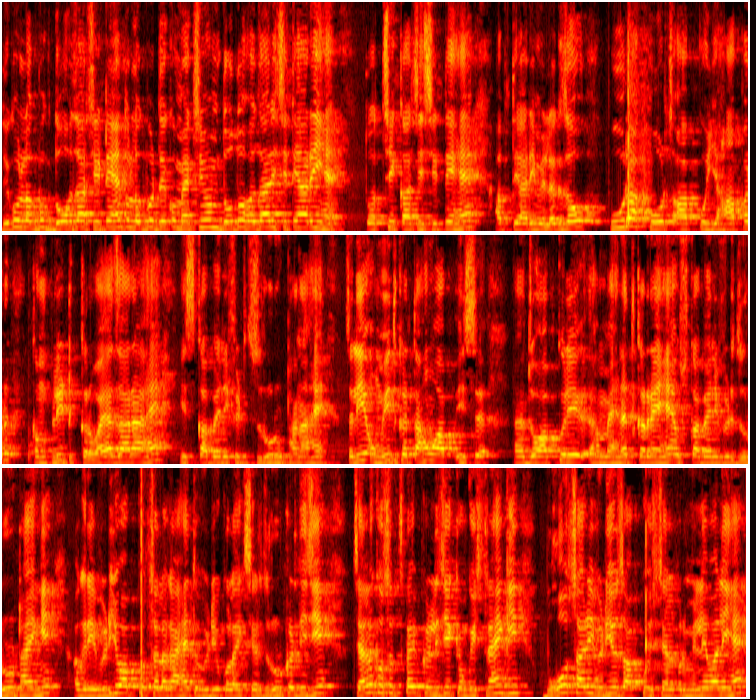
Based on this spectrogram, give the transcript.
देखो, लगभग 2000 सीटें हैं तो लगभग देखो, मैक्सिमम दो दो हज़ार ही सीटें आ रही हैं। तो अच्छी खासी सीटें हैं। अब तैयारी में लग जाओ, पूरा कोर्स आपको यहाँ पर कंप्लीट करवाया जा रहा है। इसका बेनिफिट ज़रूर उठाना है। चलिए, उम्मीद करता हूँ आप इस जो आपके लिए हम मेहनत कर रहे हैं, उसका बेनिफिट ज़रूर उठाएँगे। अगर ये वीडियो आपको अच्छा लगा है तो वीडियो को लाइक, शेयर ज़रूर कर दीजिए। चैनल को सब्सक्राइब कर लीजिए, क्योंकि इस तरह की बहुत सारी वीडियोज़ आपको इस चैनल पर मिलने वाली है।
